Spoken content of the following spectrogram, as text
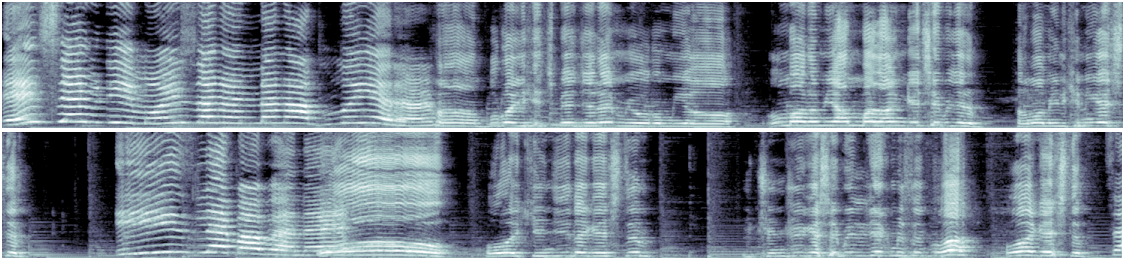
En sevdiğim o yüzden önden atlıyorum. Ha burayı hiç beceremiyorum ya. Umarım yanmadan geçebilirim. Tamam ilkini geçtim. İyi izle babanı. Oo, o ikinciyi de geçtim. Üçüncüyü geçebilecek misin? Ha, ha geçtim. Sen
